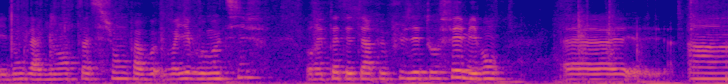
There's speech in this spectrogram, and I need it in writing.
et donc l'argumentation. Vous voyez, vos motifs auraient peut-être été un peu plus étoffés, mais bon. euh, un,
